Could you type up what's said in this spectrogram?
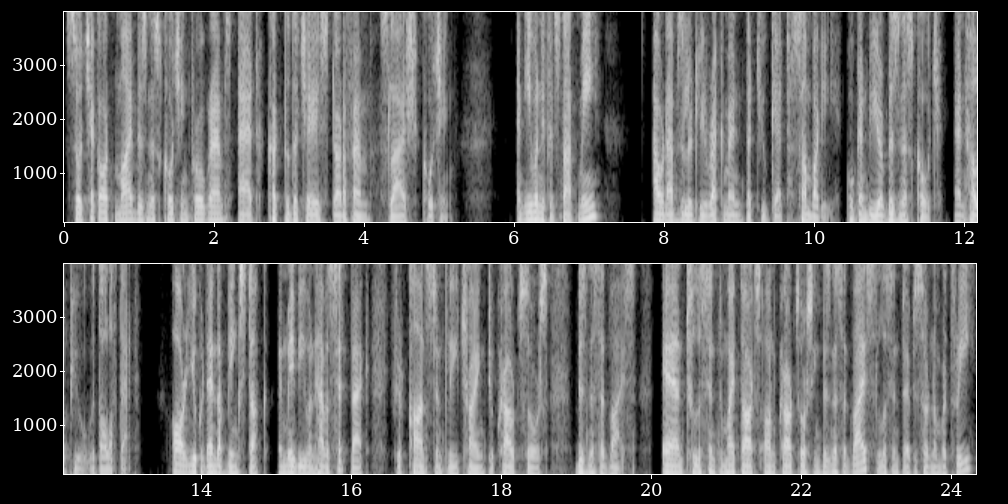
So check out my business coaching programs at cuttothechase.fm slash coaching. And even if it's not me, I would absolutely recommend that you get somebody who can be your business coach and help you with all of that. Or you could end up being stuck and maybe even have a setback if you're constantly trying to crowdsource business advice. And to listen to my thoughts on crowdsourcing business advice, listen to episode number three,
